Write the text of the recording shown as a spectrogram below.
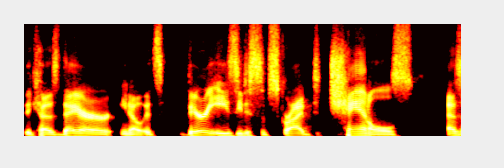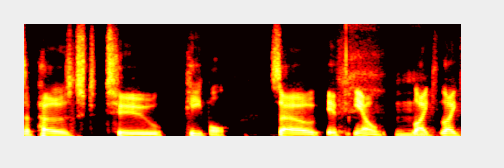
because there, you know, it's very easy to subscribe to channels as opposed to people. So if you know, mm. like like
